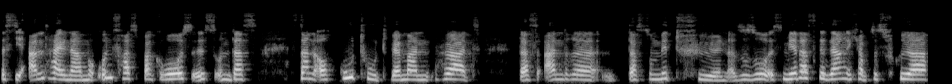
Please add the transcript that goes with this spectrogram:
dass die Anteilnahme unfassbar groß ist und dass es dann auch gut tut, wenn man hört, dass andere das so mitfühlen. Also so ist mir das gegangen. Ich habe das früher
